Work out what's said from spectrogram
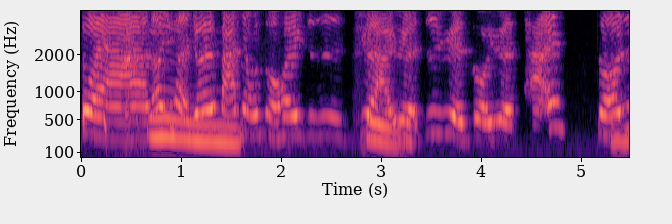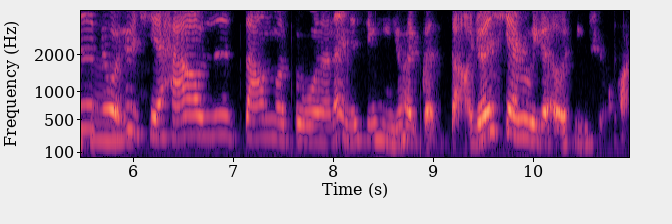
对啊，然后你可能就会发现 我怎么会就是越来越就是越做越差哎。怎么就是比我预期还要就是糟那么多呢？那你的心情就会更糟，你就会陷入一个恶性循环。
